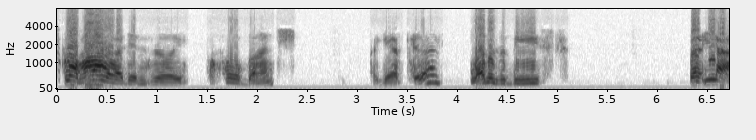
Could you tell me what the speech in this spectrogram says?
Skull Hollow, I didn't really a whole bunch. I guess did I? Love is a Beast. But yeah,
